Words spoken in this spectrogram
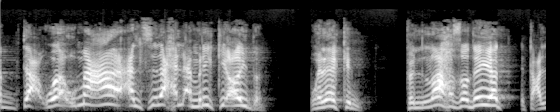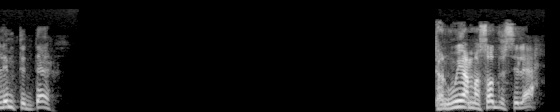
بتاع ومع السلاح الأمريكي أيضا. ولكن في اللحظة ديت اتعلمت الدرس. تنويع مصادر سلاح.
